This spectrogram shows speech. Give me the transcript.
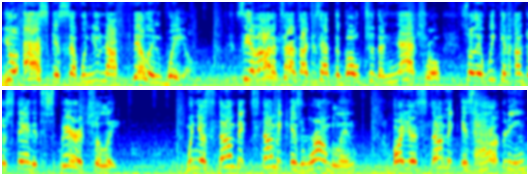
You'll ask yourself when you're not feeling well. See, a lot of times I just have to go to the natural so that we can understand it spiritually. When your stomach stomach is rumbling, or your stomach is hurting,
